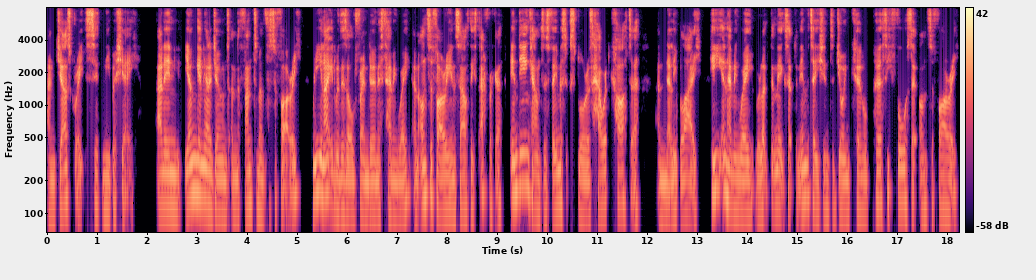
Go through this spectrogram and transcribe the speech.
and jazz great Sidney Bechet. And in Young Indiana Jones and the Phantom of the Safari, reunited with his old friend Ernest Hemingway, and on safari in Southeast Africa, Indy encounters famous explorers Howard Carter and Nellie Bly. He and Hemingway reluctantly accept an invitation to join Colonel Percy Fawcett on safari,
